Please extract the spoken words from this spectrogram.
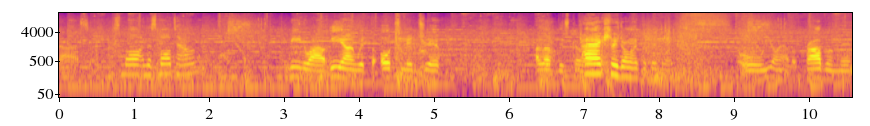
Nah, son. small in a small town. Meanwhile, Eon with the ultimate drip. I love this color. I actually don't like the big one. Oh, you don't have a problem, then.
